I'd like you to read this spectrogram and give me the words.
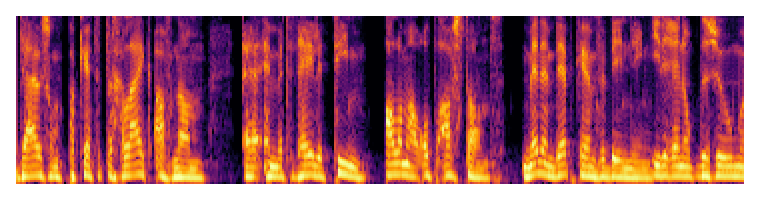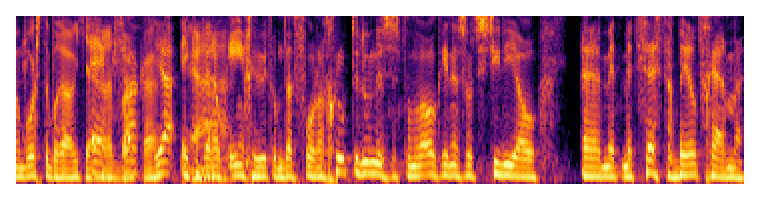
duizend pakketten tegelijk afnam. Eh, en met het hele team allemaal op afstand. Met een webcamverbinding. iedereen op de Zoom een worstenbroodje aan het Exact, bakken. ja. Ik ben ook ingehuurd om dat voor een groep te doen. Dus dan stonden we ook in een soort studio eh, met, met 60 beeldschermen.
